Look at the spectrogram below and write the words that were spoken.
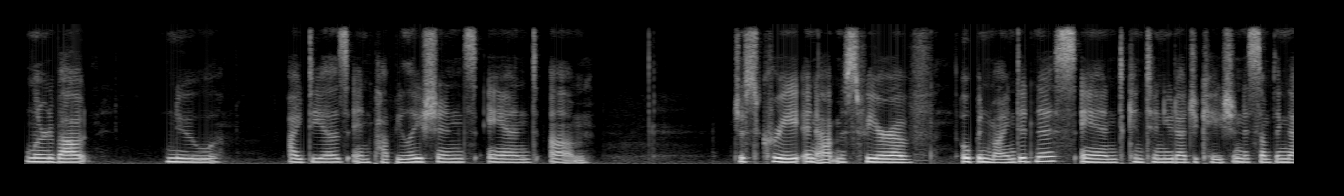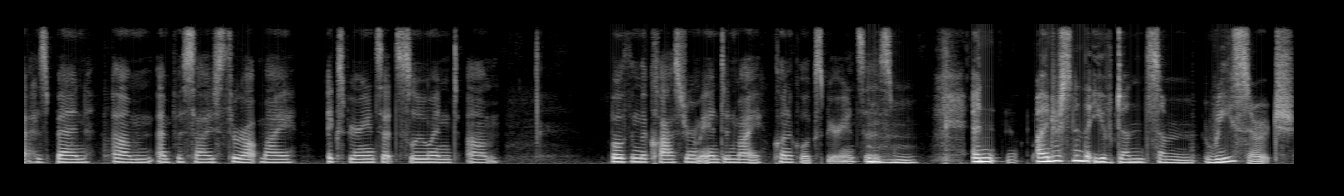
learn about new ideas and populations and um, just create an atmosphere of open mindedness and continued education is something that has been um, emphasized throughout my experience at SLU and um, both in the classroom and in my clinical experiences. Mm-hmm. And I understand that you've done some research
